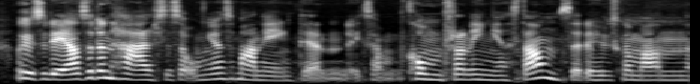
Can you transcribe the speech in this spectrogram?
Och just det, alltså den här säsongen som han egentligen liksom kom från ingenstans eller hur ska man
